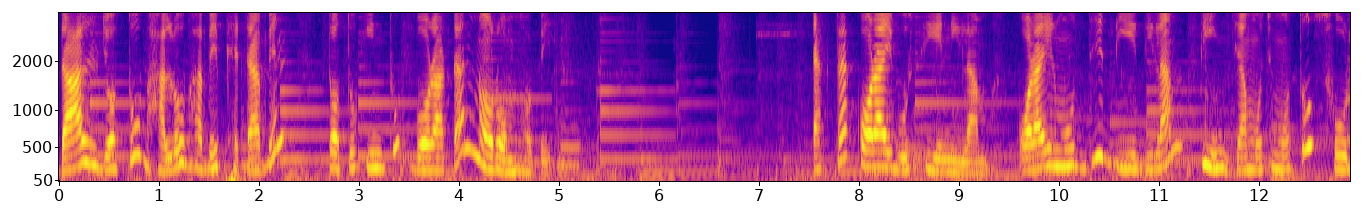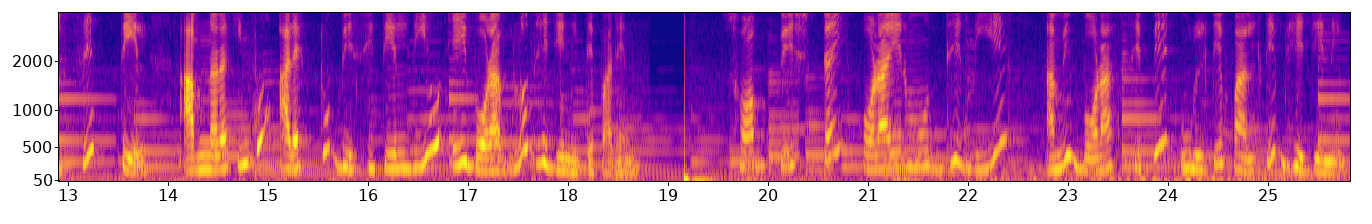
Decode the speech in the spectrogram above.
ডাল যত ভালোভাবে ফেটাবেন, তত কিন্তু বড়াটা নরম হবে। একটা কড়াই বসিয়ে নিলাম। কড়াইয়ের মধ্যে দিয়ে দিলাম তিন চামচ মতো সর্ষের তেল। আপনারা কিন্তু আর একটু বেশি তেল দিয়েও এই বড়াগুলো ভেজে নিতে পারেন। সব পেস্টটাই কড়াইয়ের মধ্যে দিয়ে আমি বড়ার শেপে উল্টে পাল্টে ভেজে নেব।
